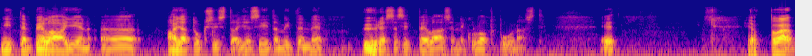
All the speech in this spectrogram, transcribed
niiden pelaajien ajatuksista ja siitä, miten ne yhdessä sit pelaa sen niin kuin loppuun asti. Et, Ja vä-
